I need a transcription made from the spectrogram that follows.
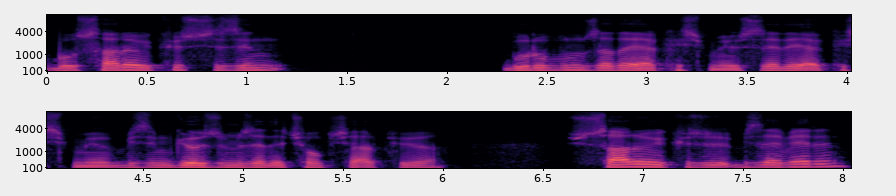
Bu sarı öküz sizin grubunuza da yakışmıyor, size de yakışmıyor. Bizim gözümüze de çok çarpıyor. Şu sarı öküzü bize verin.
